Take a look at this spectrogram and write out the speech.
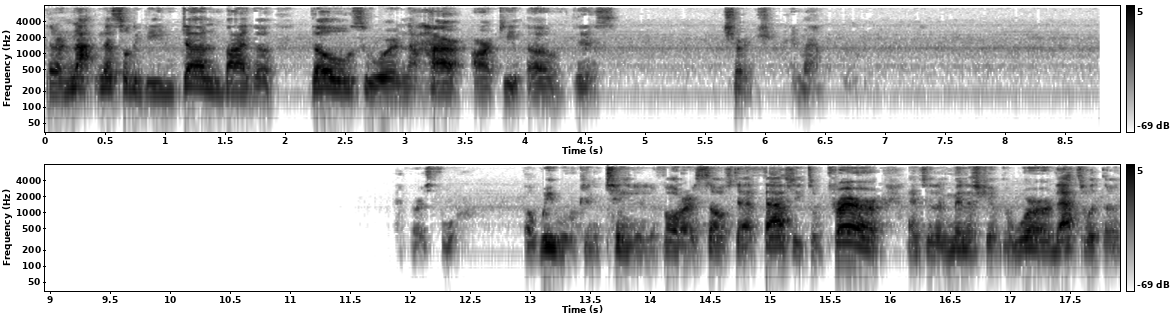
that are not necessarily being done by the those who are in the hierarchy of this church. Amen. Verse 4. But we will continue to devote ourselves steadfastly to prayer and to the ministry of the word. That's what the,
